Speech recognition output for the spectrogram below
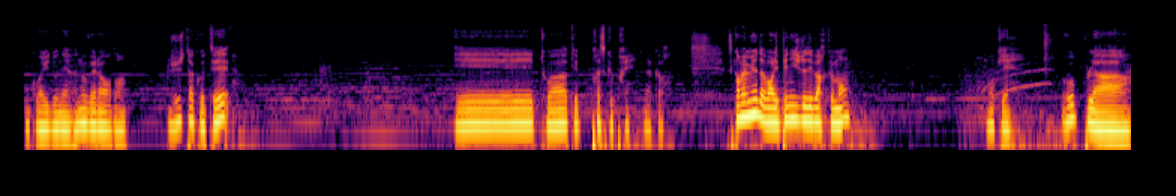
Donc on va lui donner un nouvel ordre juste à côté. Et toi, t'es presque prêt, d'accord. C'est quand même mieux d'avoir les péniches de débarquement. Ok. Hop là.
